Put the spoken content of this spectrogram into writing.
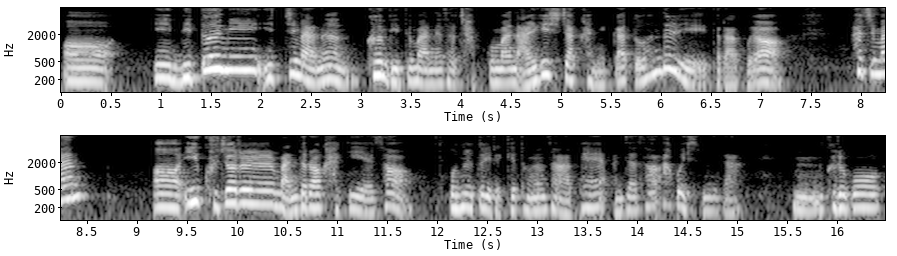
어, 이 믿음이 있지만은 그 믿음 안에서 자꾸만 알기 시작하니까 또 흔들리더라고요. 하지만 어, 이 구조를 만들어 가기 위해서 오늘도 이렇게 동영상 앞에 앉아서 하고 있습니다. 음, 그리고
